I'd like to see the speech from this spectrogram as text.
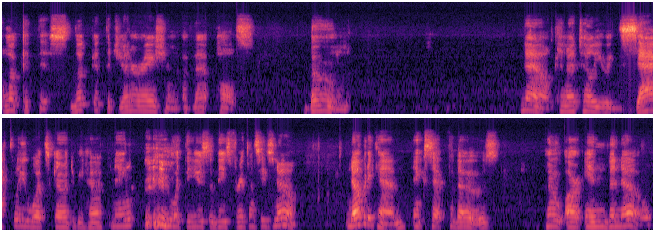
Look at this. Look at the generation of that pulse. Boom. Now, can I tell you exactly what's going to be happening with the use of these frequencies? No. Nobody can, except for those who are in the know.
